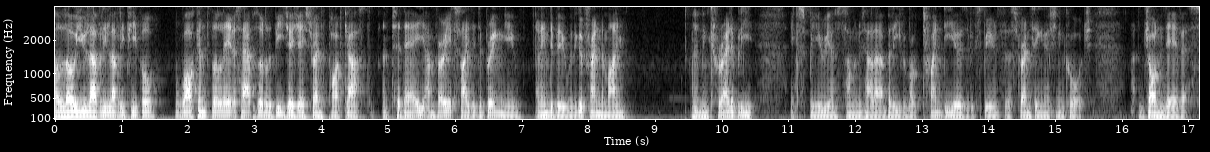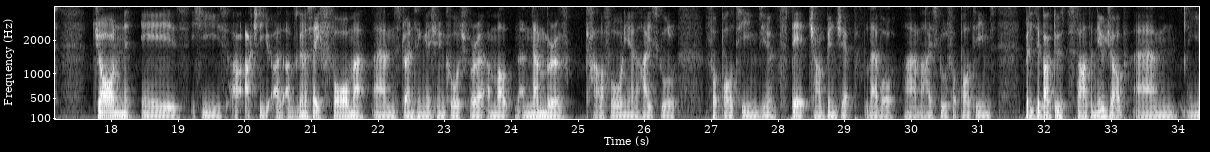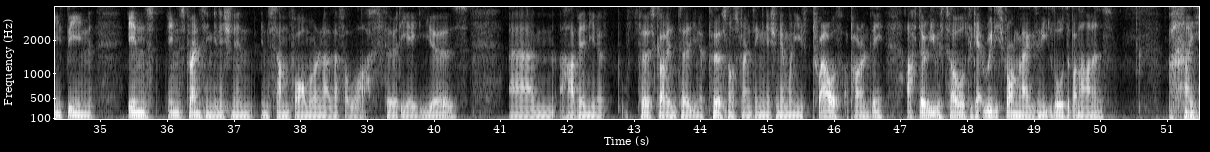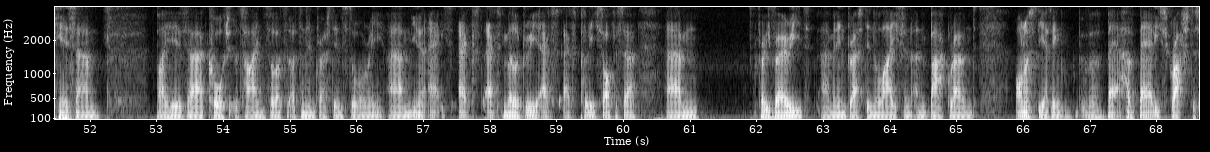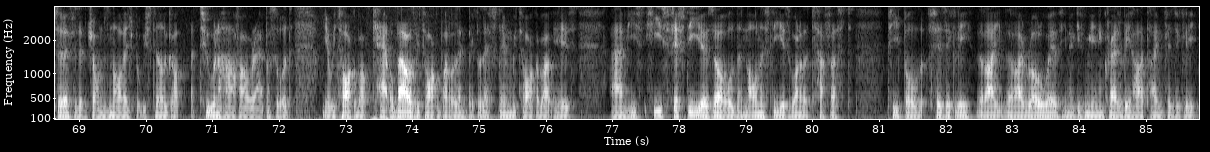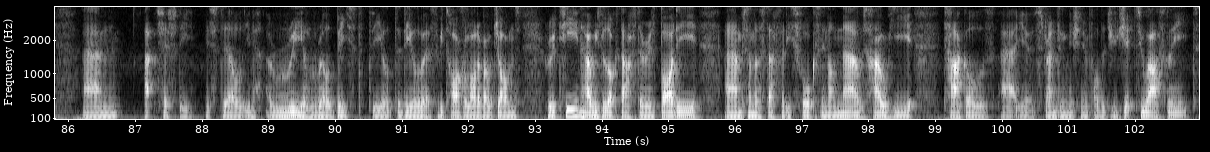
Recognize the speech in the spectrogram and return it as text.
Hello, you lovely, lovely people. Welcome to the latest episode of the BJJ Strength Podcast. And today I'm very excited to bring you an interview with a good friend of mine and an incredibly experienced, someone who's had, I believe, about 20 years of experience as a strength and conditioning coach, John Davis. John is, he's uh, actually, I was going to say former um, strength and conditioning coach for a, a, a number of California and high school football teams, you know, state championship level um, high school football teams. But he's about to start a new job. Um, he's been in in strength and conditioning in some form or another for the last 38 years. Um, having, you know, first got into, you know, personal strength and conditioning when he was 12, apparently, after he was told to get really strong legs and eat loads of bananas by his um, by his uh, coach at the time. So that's that's an interesting story. Um, you know, ex ex ex military, ex ex police officer, um, very varied um, and interesting life and, and background. Honestly, I think have barely scratched the surface of John's knowledge, but we've still got a two and a half hour episode. You know, we talk about kettlebells, we talk about Olympic lifting, we talk about his. Um, he's he's 50 years old and honestly is one of the toughest people physically that I that I roll with. You know, gives me an incredibly hard time physically. Um, at 50 is still you know a real real beast to deal to deal with. We talk a lot about John's routine, how he's looked after his body, um, some of the stuff that he's focusing on now, how he tackles uh, you know strength conditioning for the jiu-jitsu athlete.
